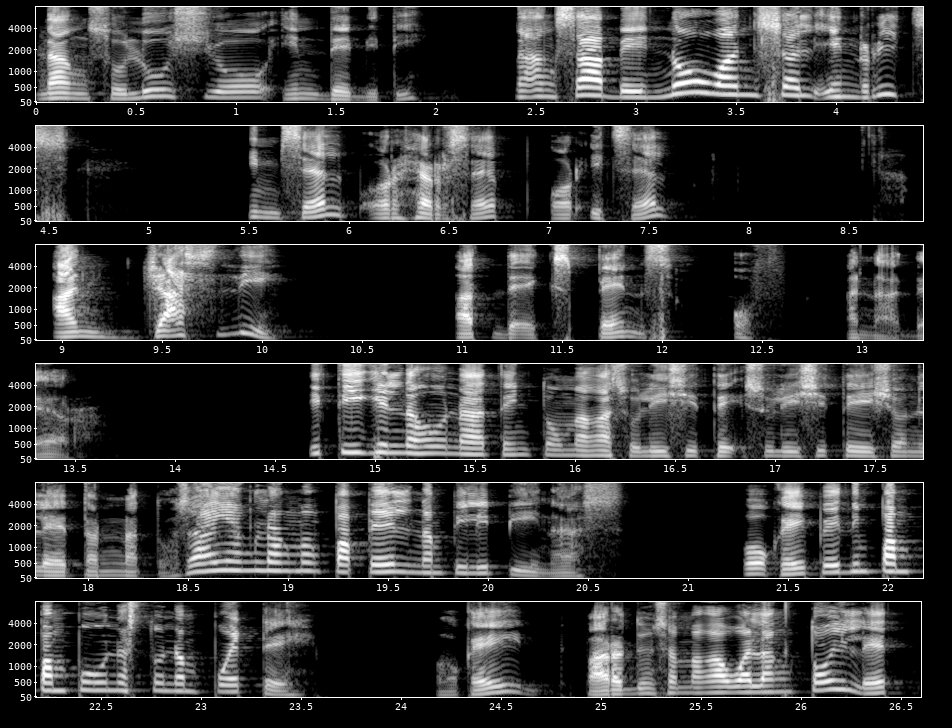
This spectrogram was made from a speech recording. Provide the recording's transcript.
ng solutio in debiti? na ang sabi, no one shall enrich himself or herself or itself unjustly at the expense of another. Itigil na ho natin itong mga solicita- solicitation letter na to. Sayang lang mang papel ng Pilipinas. Okay, pwedeng pampampunas to ng puwet eh. Okay, para dun sa mga walang toilet,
